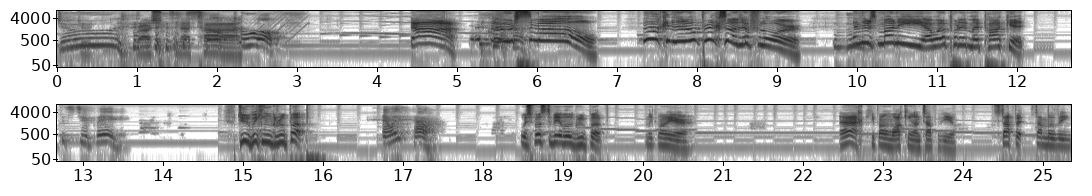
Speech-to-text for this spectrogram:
Dude. Rush this is so Nata. cool. Ah! They were small! Look, little bricks on the floor! And there's money! I want to put it in my pocket. It's too big. Dude, we can group up. Can we? How? We're supposed to be able to group up. Look over here. Ah, keep on walking on top of you. Stop it. Stop moving.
